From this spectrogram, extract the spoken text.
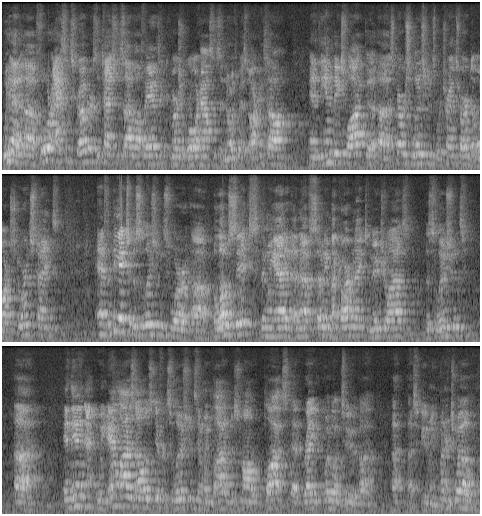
We had uh, four acid scrubbers attached to sidewall fans at commercial broiler houses in northwest Arkansas. And at the end of each flock, the uh, scrubber solutions were transferred to large storage tanks. And if the pH of the solutions were uh, below six, then we added enough sodium bicarbonate to neutralize the solutions. Uh, and then we analyzed all those different solutions and we plotted them to small plots at rate equivalent to, uh, uh, excuse me, 112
